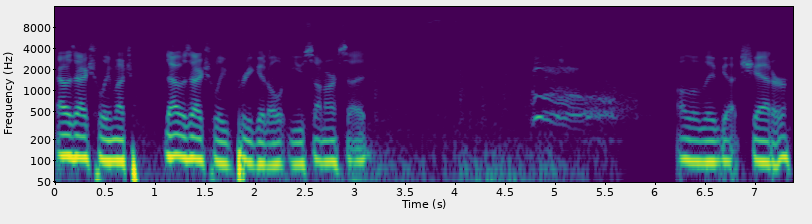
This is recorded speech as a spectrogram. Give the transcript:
That was actually much that was actually pretty good ult use on our side. Although they've got shatter.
